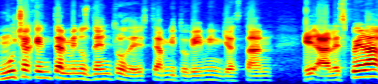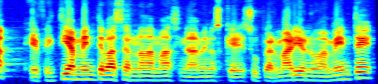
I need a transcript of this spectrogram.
Mucha gente, al menos dentro de este ámbito gaming, ya están eh, a la espera. Efectivamente va a ser nada más y nada menos que Super Mario nuevamente,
